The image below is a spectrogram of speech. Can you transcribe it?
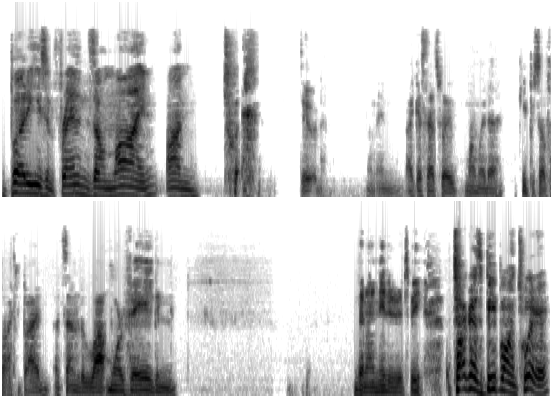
buddies and friends online on, tw- dude. I mean, I guess that's way, one way to keep yourself occupied. That sounded a lot more vague and than I needed it to be. Talking to some people on Twitter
